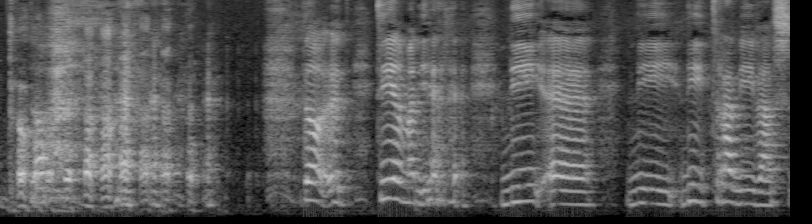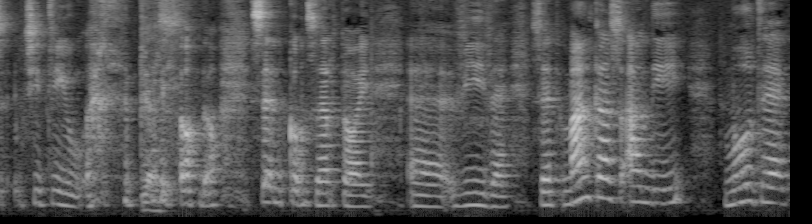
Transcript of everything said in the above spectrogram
Do. Do. Do, tiel maniere ni, eh, ni, ni travivas citiu periodo yes. sen concertoi eh, vive, sed mancas al ni multe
